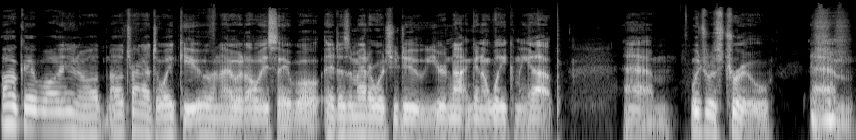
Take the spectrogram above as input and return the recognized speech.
Okay, well, you know, I'll, I'll try not to wake you. And I would always say, well, it doesn't matter what you do. You're not to wake me up. Um, which was true. Um,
